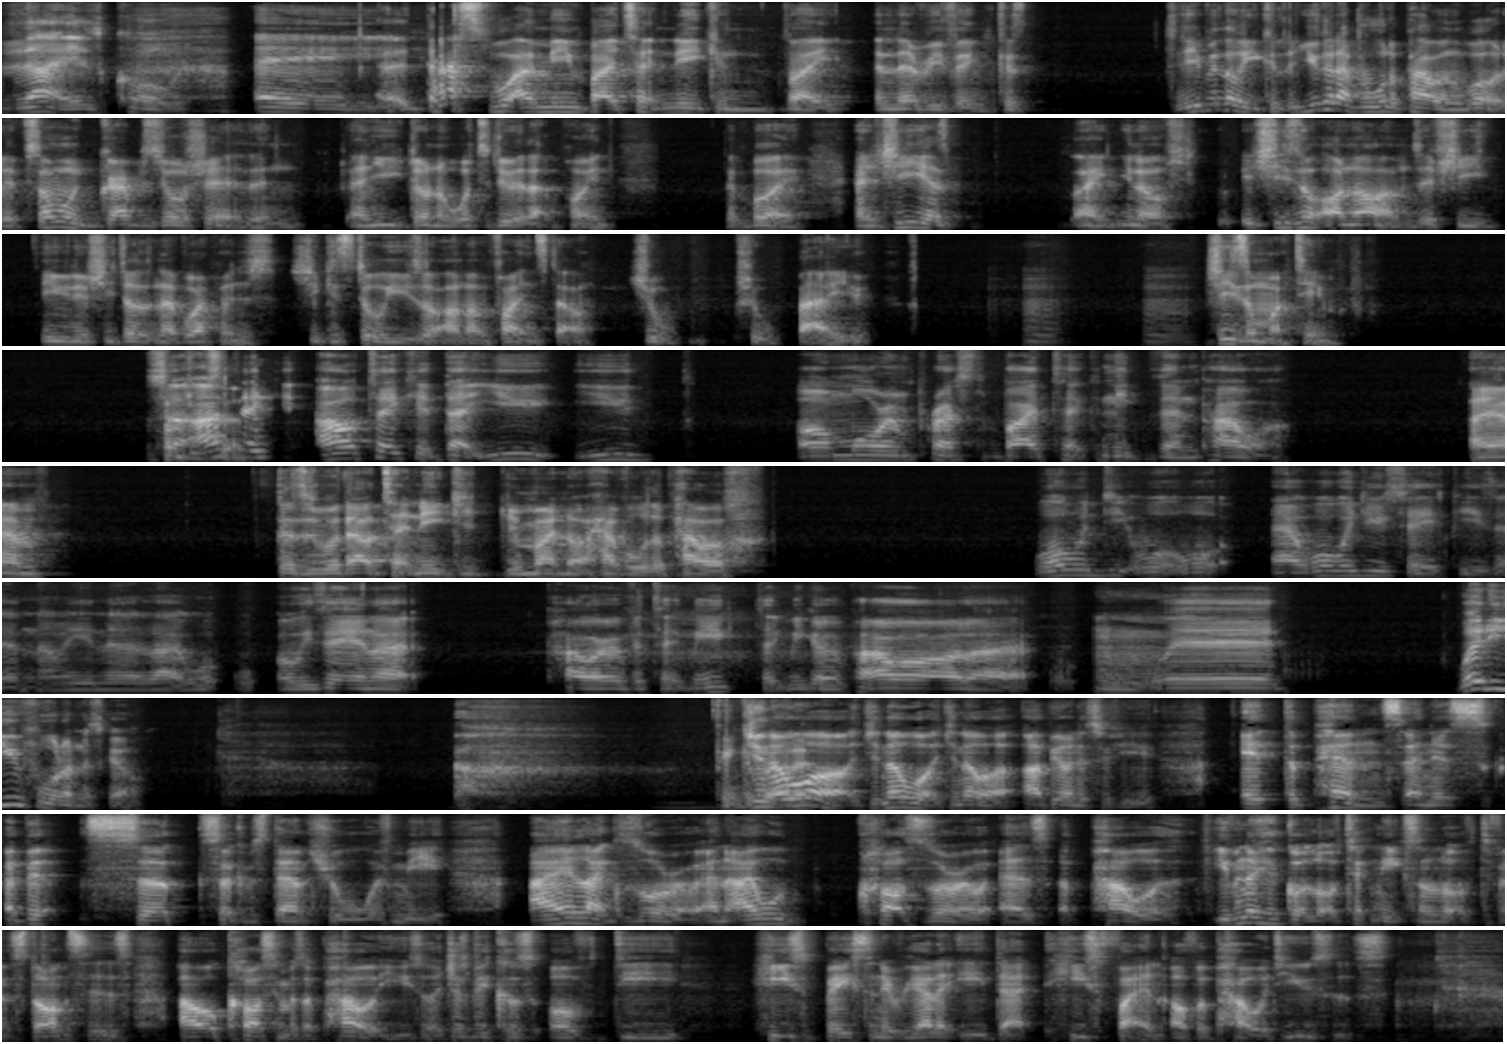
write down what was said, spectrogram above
That is cold. Hey. Uh, that's what I mean by technique and like and everything. Because even though you could you could have all the power in the world, if someone grabs your shit then and you don't know what to do at that point, then boy. And she has like you know she's not unarmed if she even if she doesn't have weapons, she can still use her unarmed fighting style. She'll she'll batter you. Mm, mm. She's on my team. So I 100%. take it, I'll take it that you you are more impressed by technique than power. I am. Because without technique, you, you might not have all the power. What would you what what, uh, what would you say, P-Zen? I mean, uh, like, what, are we saying like power over technique, technique over power? Like, Mm. where where do you fall on the scale? Think Do you know it. what? Do you know what? Do you know what? I'll be honest with you. It depends, and it's a bit cir- circumstantial with me. I like Zoro, and I will class Zoro as a power. Even though he's got a lot of techniques and a lot of different stances, I will class him as a power user just because of the he's based in the reality that he's fighting other powered users.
